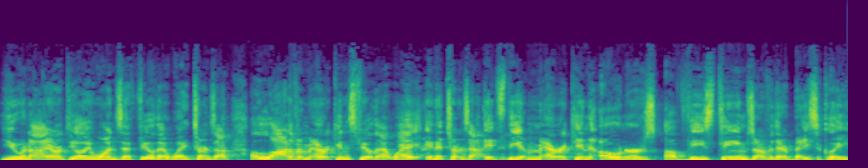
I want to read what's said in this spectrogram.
you and I aren't the only ones that feel that way. It turns out a lot of Americans feel that way. And it turns out it's the American owners of these teams over there, basically,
